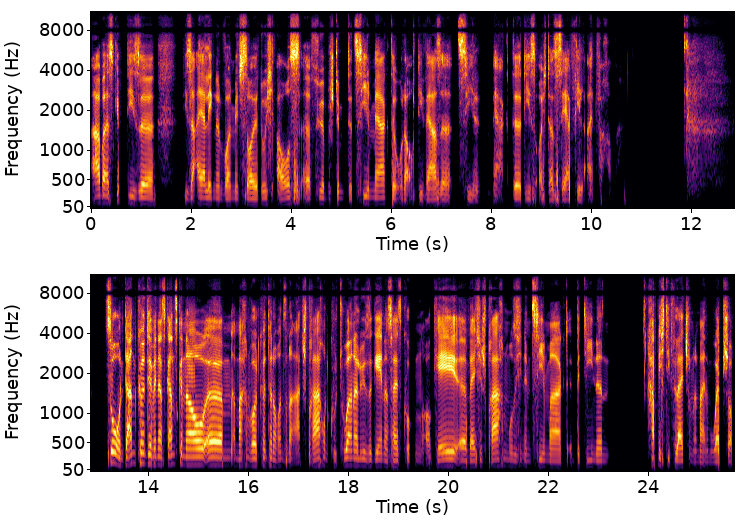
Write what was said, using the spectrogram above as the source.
Aber es gibt diese, diese eierlegenden Wollmilchsäue durchaus äh, für bestimmte Zielmärkte oder auch diverse Zielmärkte. Märkte, die es euch da sehr viel einfacher machen. So, und dann könnt ihr, wenn ihr das ganz genau ähm, machen wollt, könnt ihr noch in so eine Art Sprach- und Kulturanalyse gehen. Das heißt, gucken, okay, äh, welche Sprachen muss ich in dem Zielmarkt bedienen? Habe ich die vielleicht schon in meinem Webshop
